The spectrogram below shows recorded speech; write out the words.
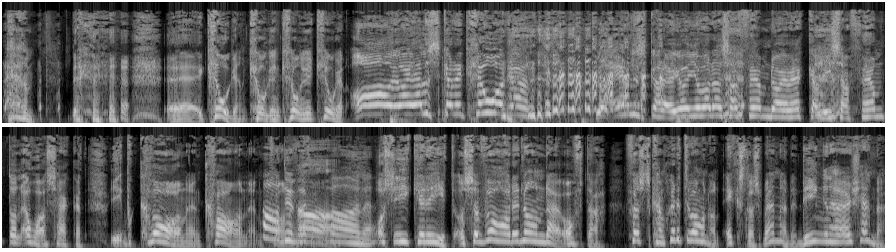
Eh, krogen, krogen, krogen, krogen. Åh, jag älskade krogen! Jag älskar det, jag, jag var där så här fem dagar i veckan, i så här 15 år säkert. Kvarnen, kvarnen, Ja, kvarnen. du var Ja. barnen. Och så gick jag dit och så var det någon där ofta. Först kanske det inte var någon, extra spännande, det är ingen här jag känner.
